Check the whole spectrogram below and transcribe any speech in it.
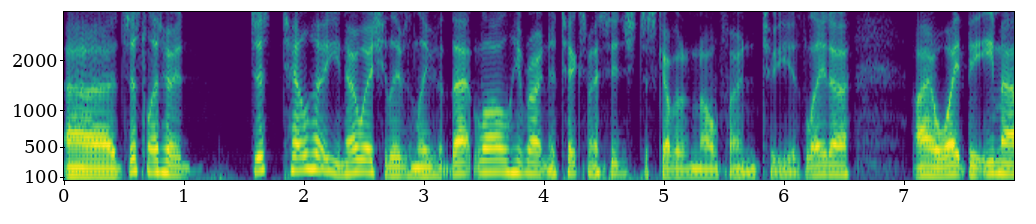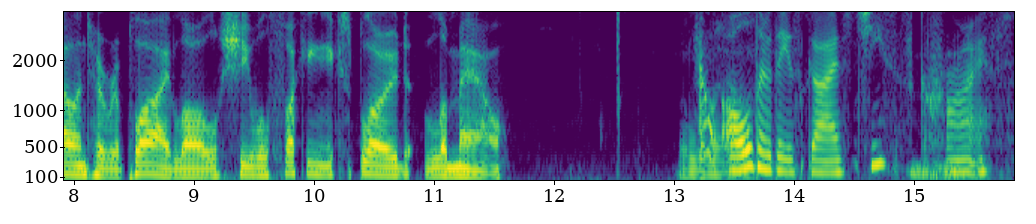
Uh, just let her, just tell her you know where she lives and leave it at that. Lol. He wrote in a text message discovered on an old phone two years later. I await the email and her reply. Lol. She will fucking explode. Lamau. How old are these guys? Jesus Christ.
